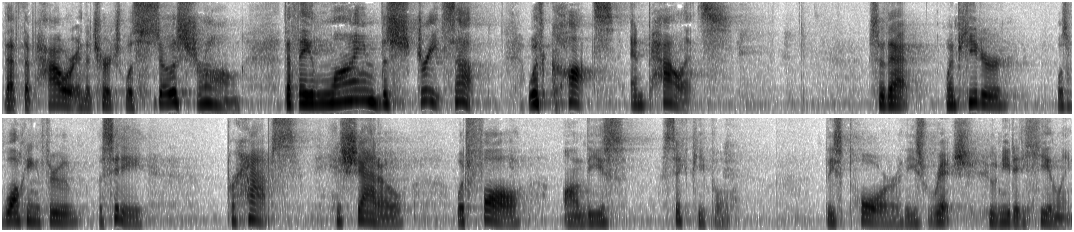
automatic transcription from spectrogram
that the power in the church was so strong that they lined the streets up with cots and pallets so that when Peter was walking through the city, perhaps his shadow would fall on these sick people these poor, these rich who needed healing.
